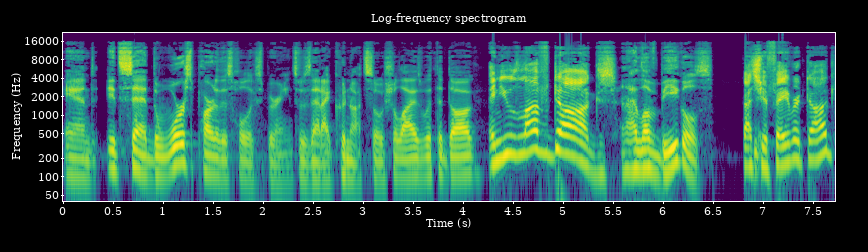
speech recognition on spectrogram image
and it said the worst part of this whole experience was that I could not socialize with the dog. And you love dogs. And I love beagles. That's your favorite dog?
